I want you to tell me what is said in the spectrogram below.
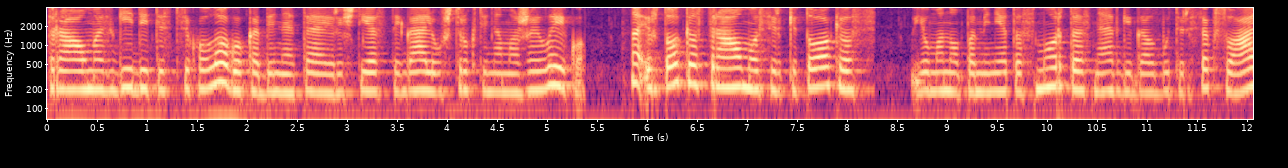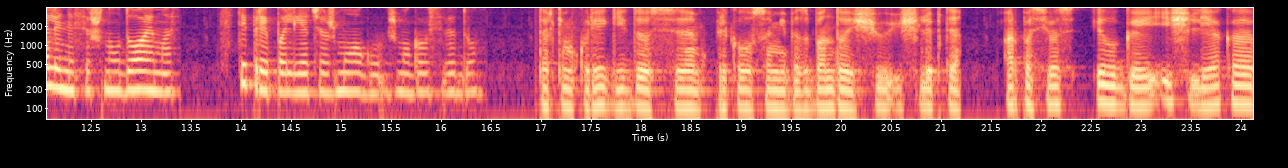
traumas gydytis psichologo kabinete ir iš ties tai gali užtrukti nemažai laiko. Na ir tokios traumos ir kitokios, jau mano paminėtas smurtas, netgi galbūt ir seksualinis išnaudojimas, stipriai paliečia žmogų, žmogaus vidų. Tarkim, kurie gydosi priklausomybės, bando iš jų išlipti, ar pas juos ilgai išlieka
